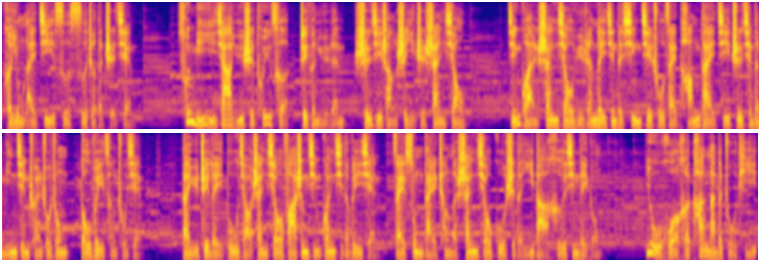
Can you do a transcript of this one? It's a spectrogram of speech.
和用来祭祀死者的纸钱。村民一家于是推测，这个女人实际上是一只山魈。尽管山魈与人类间的性接触在唐代及之前的民间传说中都未曾出现，但与这类独角山魈发生性关系的危险，在宋代成了山魈故事的一大核心内容。诱惑和贪婪的主题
